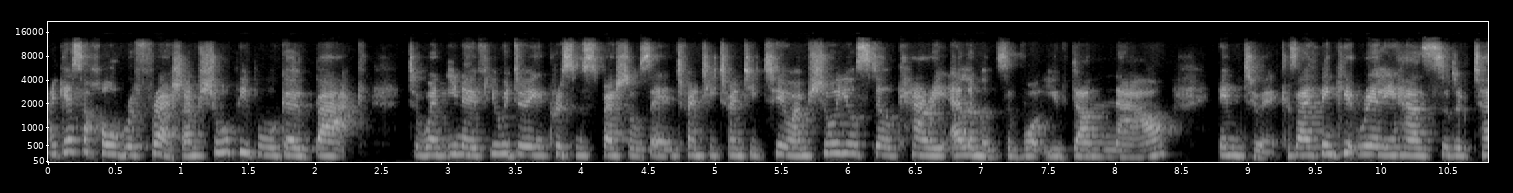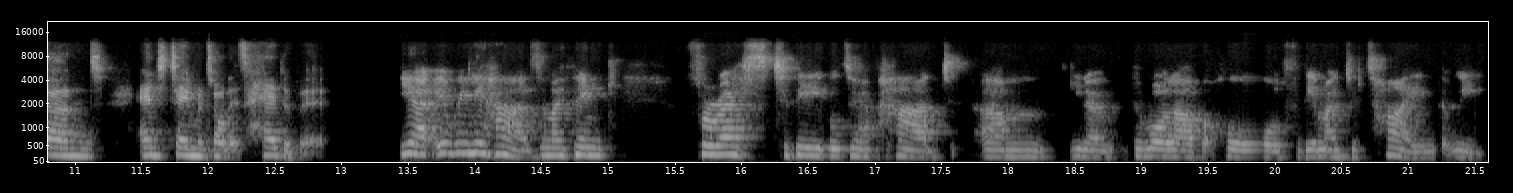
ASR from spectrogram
I guess a whole refresh. I'm sure people will go back to when, you know, if you were doing a Christmas special, say in 2022, I'm sure you'll still carry elements of what you've done now into it. Because I think it really has sort of turned entertainment on its head a bit. Yeah, it really has. And I think for us to be able to have had, um, you know, the Royal Albert Hall for the amount of time that we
